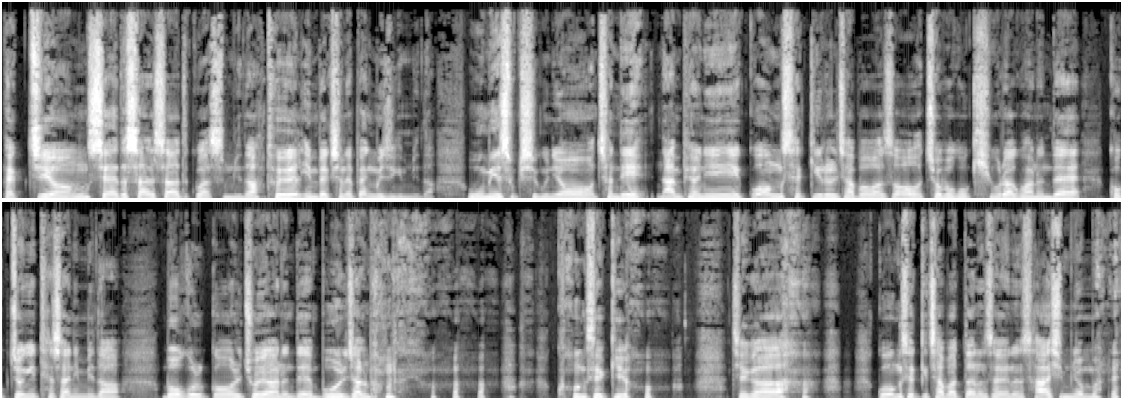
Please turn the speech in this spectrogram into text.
백지영, 새드 살사 듣고 왔습니다. 토요일 인백션의 백뮤직입니다. 우미숙 씨군요. 천디, 남편이 꿩 새끼를 잡아와서 저보고 키우라고 하는데 걱정이 태산입니다. 먹을 걸 줘야 하는데 뭘 잘 먹나요? 꿩 새끼요. 제가 꿩 새끼 잡았다는 사연은 40년 만에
